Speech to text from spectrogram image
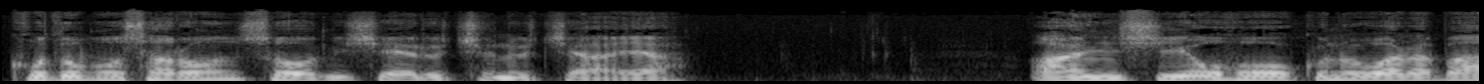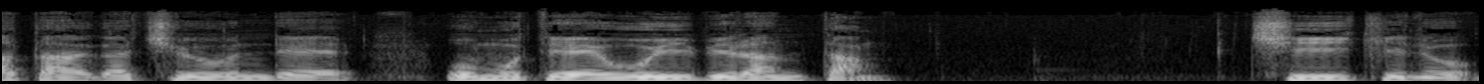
子供サロンソーミシェルチュヌチャーや、安心おほうくのわらばたがちゅうんで、おむてういびらんたん。地域の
